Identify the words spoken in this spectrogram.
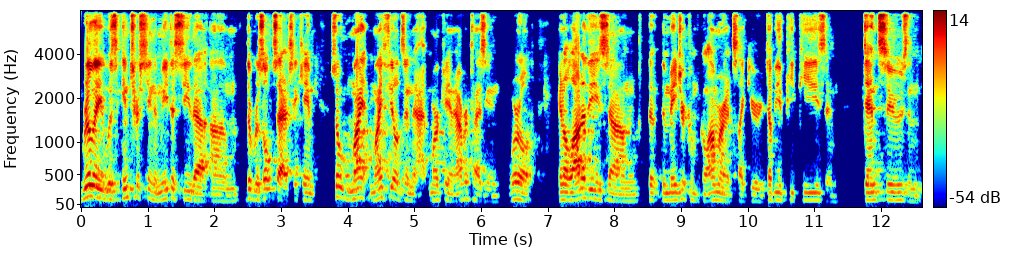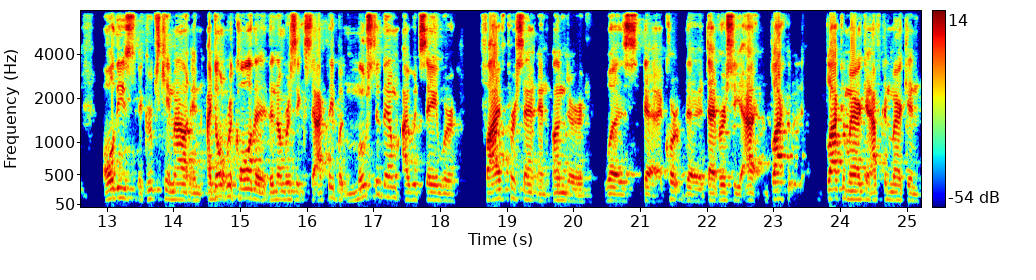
really was interesting to me to see the um, the results that actually came. So my my field's in that marketing and advertising world, and a lot of these um, the, the major conglomerates like your WPPs and Dentsus and all these groups came out, and I don't recall the, the numbers exactly, but most of them I would say were five percent and under was the the diversity at black black American African American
